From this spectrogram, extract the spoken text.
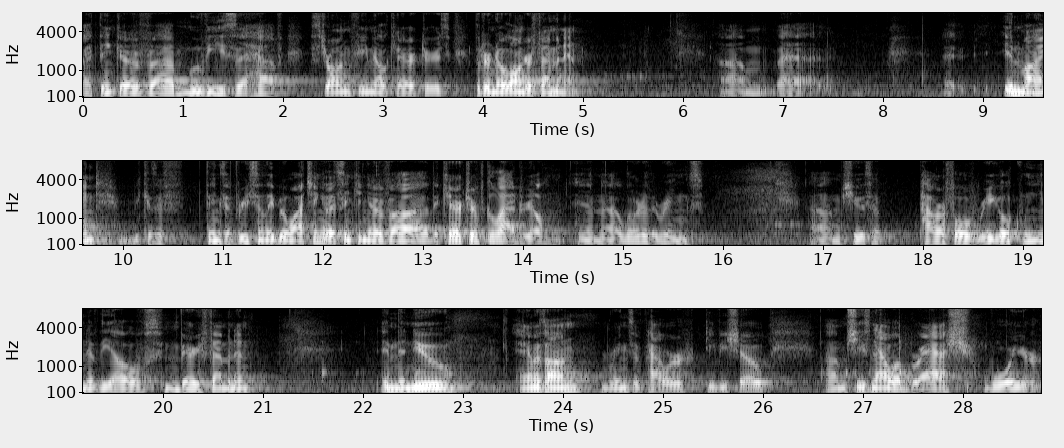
I think of uh, movies that have strong female characters that are no longer feminine. Um, uh, in mind, because of things I've recently been watching. I was thinking of uh, the character of Galadriel in uh, Lord of the Rings. Um, she was a powerful, regal queen of the elves, very feminine. In the new Amazon Rings of Power TV show, um, she's now a brash warrior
